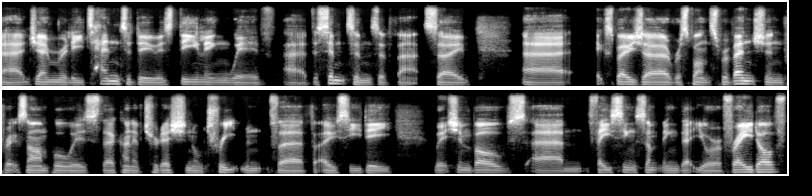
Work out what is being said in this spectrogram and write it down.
uh, generally tend to do is dealing with uh, the symptoms of that so uh, exposure response prevention, for example, is the kind of traditional treatment for, for OCD, which involves um, facing something that you're afraid of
